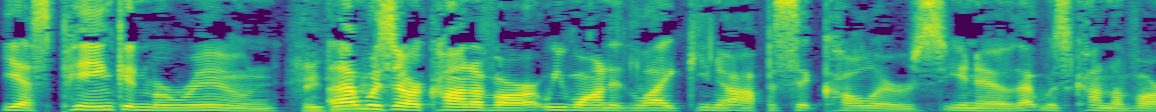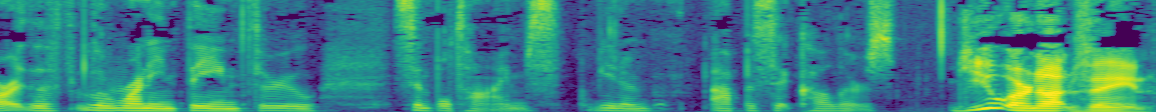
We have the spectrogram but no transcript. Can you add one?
Yes, pink and maroon. Pink that was our kind of our. We wanted like you know opposite colors. You know that was kind of our the, the running theme through Simple Times. You know opposite colors. You are not vain.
